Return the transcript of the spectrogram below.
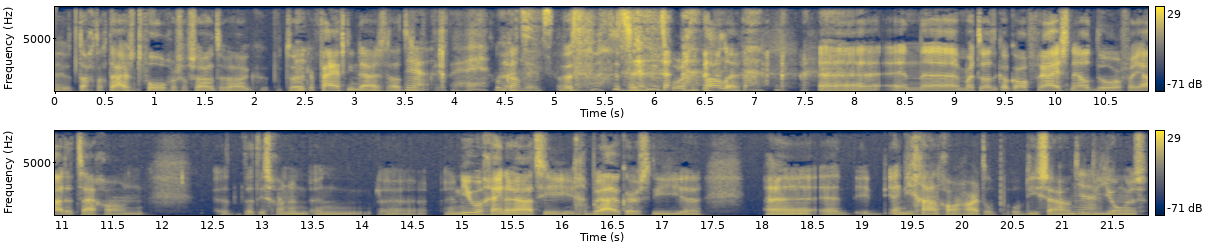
80.000 volgers of zo. Terwijl ik, terwijl ik er 15.000 had. Toen Ja. dacht ik hè? Hoe kan Wat? dit? Wat, wat zijn dit voor getallen? Eh, en, eh, maar toen had ik ook al vrij snel door van ja, dat zijn gewoon. eh, Dat is gewoon een, een, eh, een nieuwe generatie gebruikers die. eh, eh, eh, en die gaan gewoon hard op, op die sound. Ja. En die jongens.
